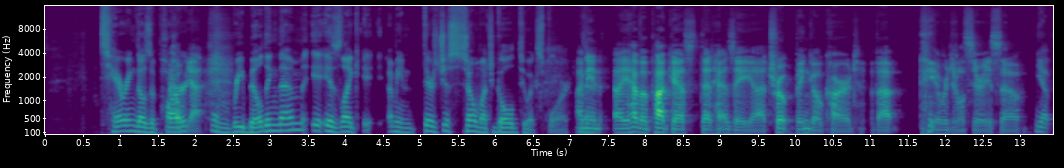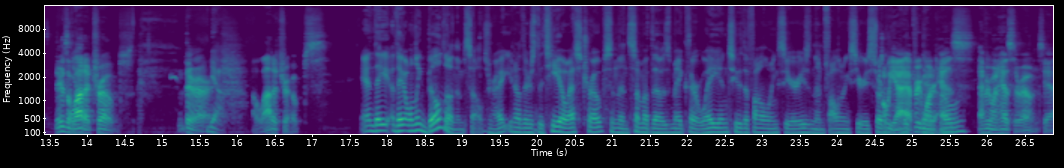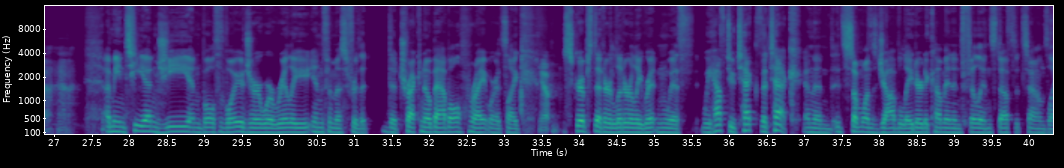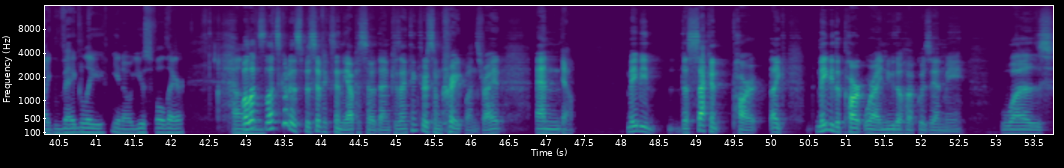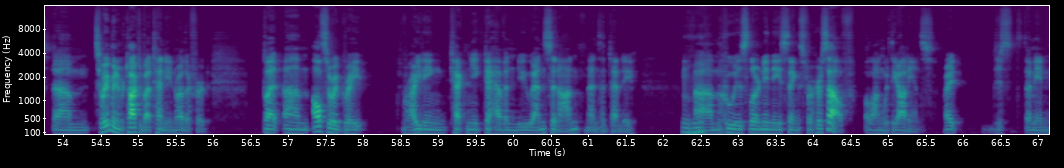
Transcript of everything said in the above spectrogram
tearing those oh, apart oh, yeah. and rebuilding them is like i mean there's just so much gold to explore i there. mean i have a podcast that has a uh, trope bingo card about the original series so yep there's a yep. lot of tropes there are yeah a lot of tropes and they they only build on themselves right? You know there's the tos tropes and then some of those make their way into the following series and then following series sort of oh yeah everyone has own. everyone has their own yeah yeah. I mean tng and both voyager were really infamous for the the babble right? Where it's like yep. scripts that are literally written with we have to tech the tech and then it's someone's job later to come in and fill in stuff that sounds like vaguely you know useful there. Um, well let's let's go to the specifics in the episode then because i think there's some great ones right? And yeah maybe the second part, like maybe the part where I knew the hook was in me was um, so we haven't even talked about Tendi and Rutherford, but um, also a great writing technique to have a new ensign on ensign Tendi, mm-hmm. um, who is learning these things for herself along with the audience, right? Just I mean,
